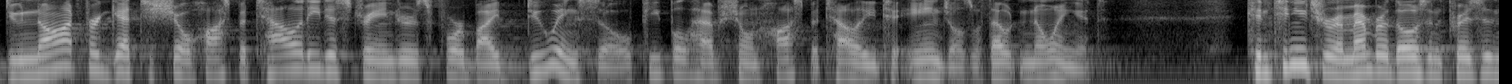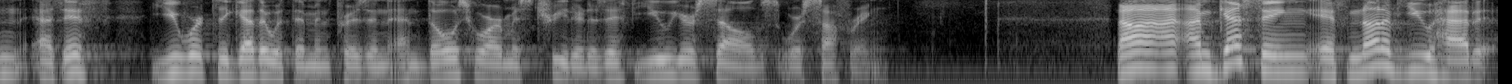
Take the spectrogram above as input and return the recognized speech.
Do not forget to show hospitality to strangers, for by doing so, people have shown hospitality to angels without knowing it. Continue to remember those in prison as if you were together with them in prison, and those who are mistreated as if you yourselves were suffering. Now, I'm guessing if none of you had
